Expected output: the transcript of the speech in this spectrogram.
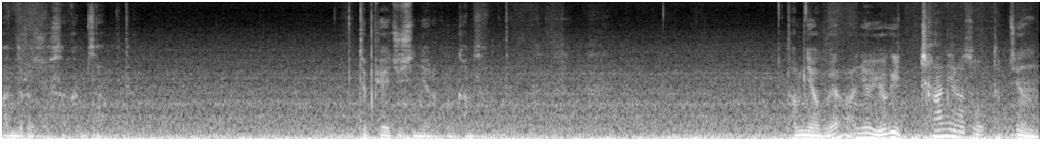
만들어주셔서 감사합니다. 투표해주신 여러분 감사합니다. 덥냐고요? 아니요 여기 차 안이라서 덥지 않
